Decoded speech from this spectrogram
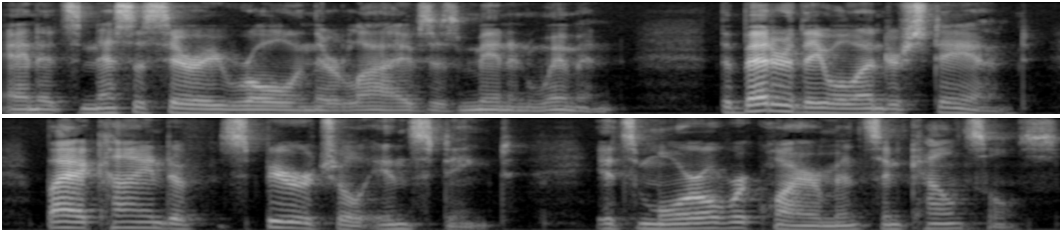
and its necessary role in their lives as men and women, the better they will understand, by a kind of spiritual instinct, its moral requirements and counsels.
